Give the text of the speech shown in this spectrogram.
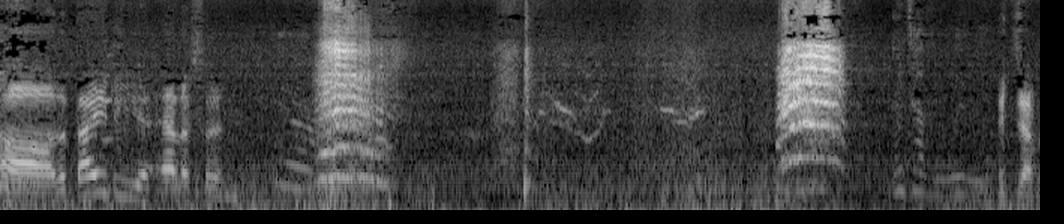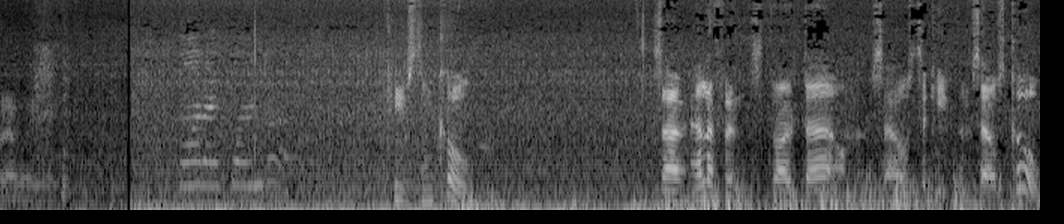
Oh, ah, the baby elephant. Let's have a wee. He's having. What I find out? Keeps them cool. So elephants throw dirt on themselves to keep themselves cool.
